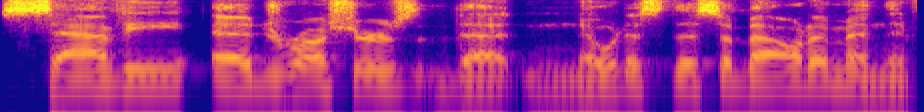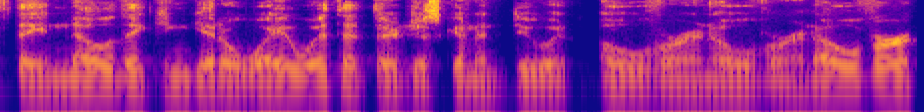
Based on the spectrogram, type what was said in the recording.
savvy edge rushers that notice this about him. And if they know they can get away with it, they're just going to do it over and over and over.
